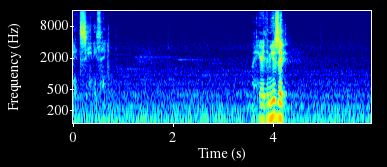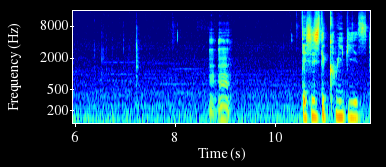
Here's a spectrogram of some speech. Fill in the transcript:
I can't see anything. I hear the music. Mm-mm. This is the creepiest.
